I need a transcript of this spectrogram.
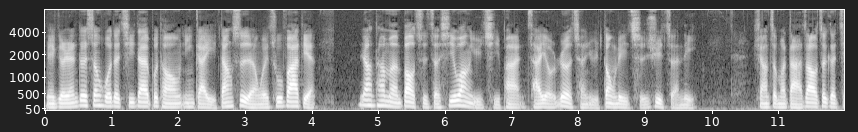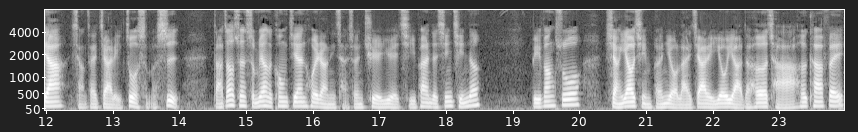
每个人对生活的期待不同，应该以当事人为出发点，让他们保持着希望与期盼，才有热忱与动力持续整理。想怎么打造这个家？想在家里做什么事？打造成什么样的空间，会让你产生雀跃期盼的心情呢？比方说，想邀请朋友来家里优雅的喝茶、喝咖啡。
